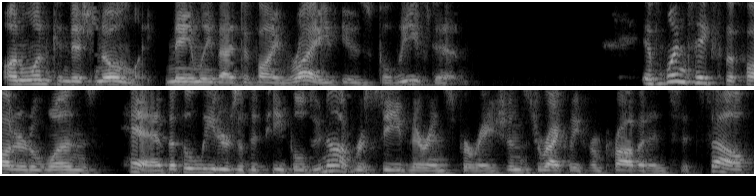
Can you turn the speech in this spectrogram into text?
On one condition only, namely that divine right is believed in. If one takes the thought into one's head that the leaders of the people do not receive their inspirations directly from Providence itself,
